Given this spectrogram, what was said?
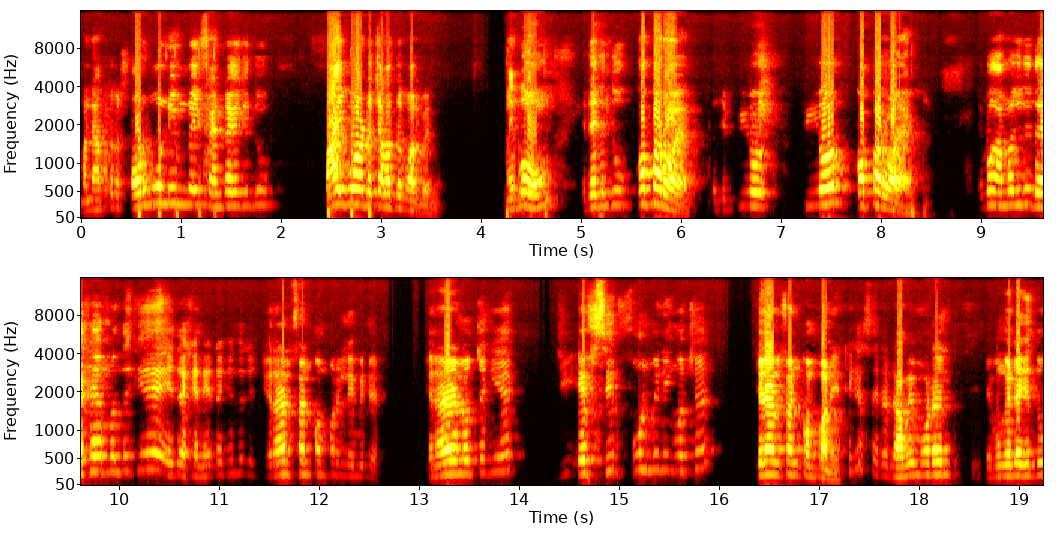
মানে আপনারা সর্বনিম্ন এই ফ্যানটাকে কিন্তু ফাইভ ওয়াটে চালাতে পারবেন। এবং এটা কিন্তু কপার ওয়্যার যে পিওর পিওর কপার ওয়্যার এবং আমরা যদি দেখাই আপনাদেরকে, এই দেখেন, এটা কিন্তু general fan company limited general হচ্ছে গিয়ে জিএফসির ফুল মিনিং হচ্ছে জেনারেল ফ্যান কোম্পানি ঠিক আছে? এটা রাবি মডেল এবং এটা কিন্তু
